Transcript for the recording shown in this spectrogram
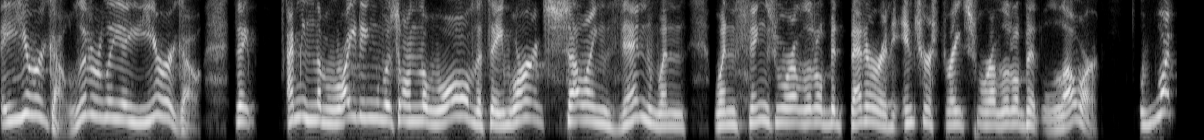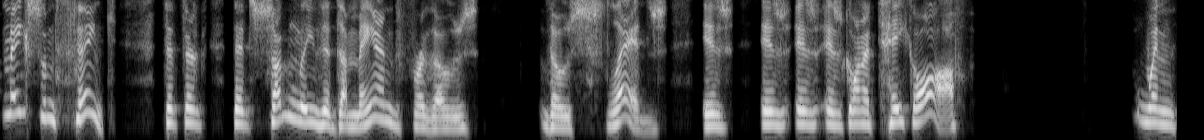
a year ago literally a year ago they I mean, the writing was on the wall that they weren't selling then when when things were a little bit better and interest rates were a little bit lower. What makes them think that they're that suddenly the demand for those those sleds is is is is going to take off when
